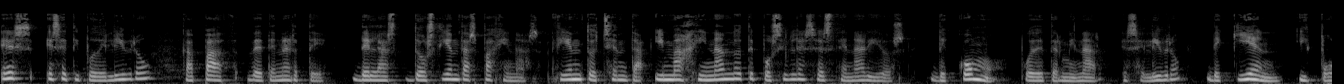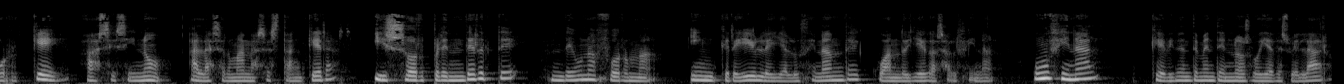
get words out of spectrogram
Es ese tipo de libro capaz de tenerte de las 200 páginas, 180, imaginándote posibles escenarios de cómo puede terminar ese libro, de quién y por qué asesinó a las hermanas estanqueras y sorprenderte de una forma increíble y alucinante cuando llegas al final. Un final que evidentemente no os voy a desvelar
